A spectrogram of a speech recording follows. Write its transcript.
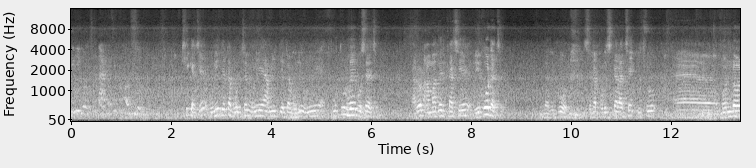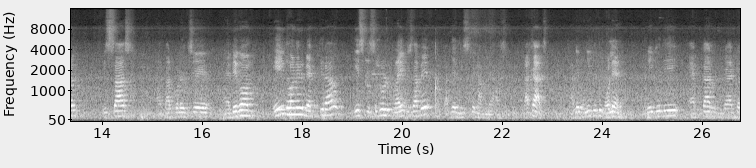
তিনি বলছেন তার কাছে কোনো অভিযোগ ঠিক আছে উনি যেটা বলছেন উনি আমি যেটা বলি উনি পুতুল হয়ে বসে আছেন। কারণ আমাদের কাছে রেকর্ড আছে। রিপোর্ট সেটা পরিষ্কার আছে। কিছু মণ্ডল বিশ্বাস তারপরে হচ্ছে বেগম, এই ধরনের ব্যক্তিরাও এসটি শিডিউল ট্রাইব হিসাবে তাদের লিস্টে নাম নেওয়া আছে। রাখা আছে। তাহলে উনি যদি বলেন, উনি যদি একটা একটা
